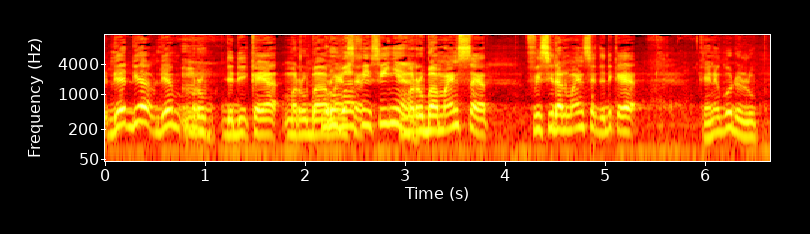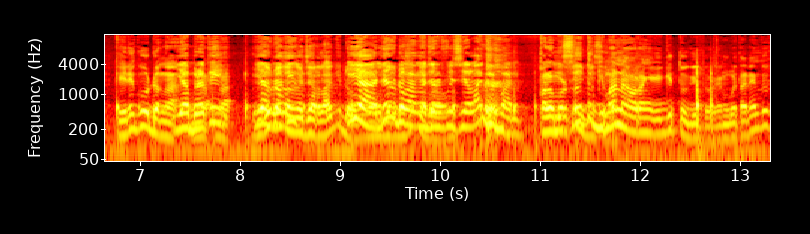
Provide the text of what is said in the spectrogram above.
dia dia dia meru- jadi kayak merubah Merubah mindset, visinya. merubah mindset. Visi dan mindset. Jadi kayak kayaknya gue udah lupa kayaknya gue udah nggak Ya berarti nggak- nggak- ya udah nggak ngejar lagi dong, Iya, dia udah nggak ngejar dong. visi lagi, Pan. kalau menurut lo tuh gimana orang kayak gitu gitu? Yang gue tanyain tuh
